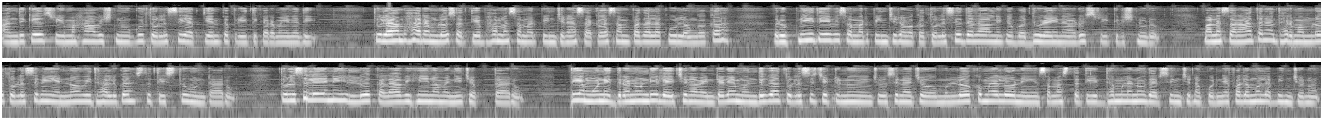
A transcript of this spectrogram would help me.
అందుకే శ్రీ మహావిష్ణువుకు తులసి అత్యంత ప్రీతికరమైనది. తులాభారంలో సత్యభామ సమర్పించిన సకల సంపదలకు లొంగక రుక్మీదేవి సమర్పించిన ఒక తులసి దళానికి బద్ధుడైనాడు శ్రీకృష్ణుడు. మన సనాతన ధర్మంలో తులసిని ఎన్నో విధాలుగా స్థుతిస్తూ ఉంటారు. తులసి లేని ఇల్లు కళావిహీనమని చెప్తారు. ఉదయము నిద్ర నుండి లేచిన వెంటనే ముందుగా తులసి చెట్టును చూసినచో ముల్లోకములలోని సమస్త తీర్థములను దర్శించిన పుణ్యఫలము లభించును.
